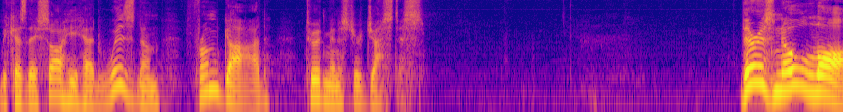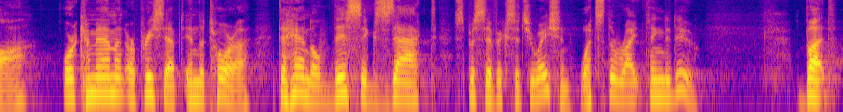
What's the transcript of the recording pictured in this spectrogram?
because they saw he had wisdom from God to administer justice. There is no law or commandment or precept in the Torah to handle this exact specific situation. What's the right thing to do? But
